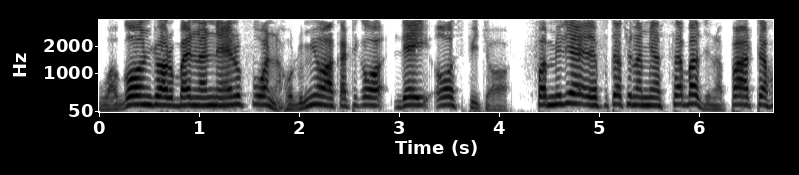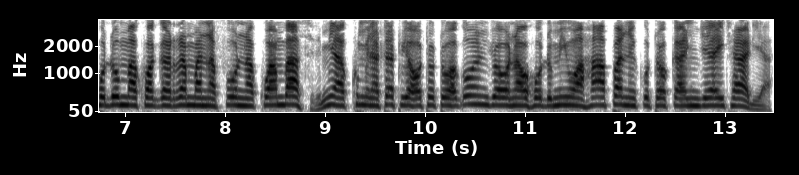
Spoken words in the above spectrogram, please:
Wagonjwa arobaini na nne elfu wanahudumiwa katika day hospital. Familia elfu tatu na mia saba zinapata huduma kwa gharama nafuu na kwamba asilimia kumi na tatu ya watoto wagonjwa wanaohudumiwa hapa ni kutoka nje ya Italia.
